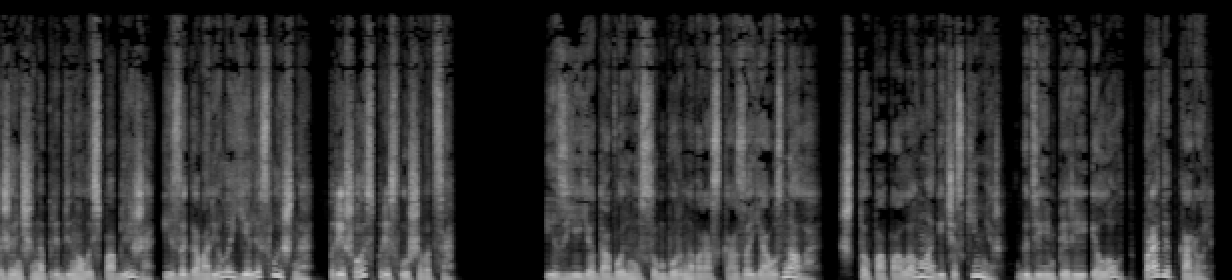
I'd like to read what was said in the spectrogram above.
женщина придвинулась поближе и заговорила еле слышно, пришлось прислушиваться. Из ее довольно сумбурного рассказа я узнала, что попала в магический мир, где империей Элоуд правит король.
